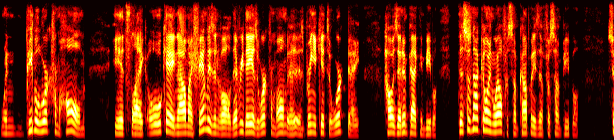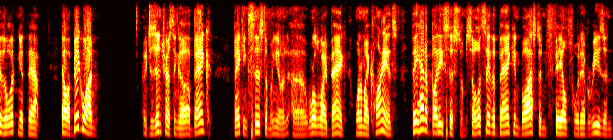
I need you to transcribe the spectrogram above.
when people work from home, it's like, okay, now my family's involved. Every day is work from home, is bring a kid to work day. How is that impacting people? This is not going well for some companies and for some people. So they're looking at that. Now, a big one, which is interesting, a bank banking system, you know, a worldwide bank, one of my clients, they had a buddy system. So let's say the bank in Boston failed for whatever reason.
